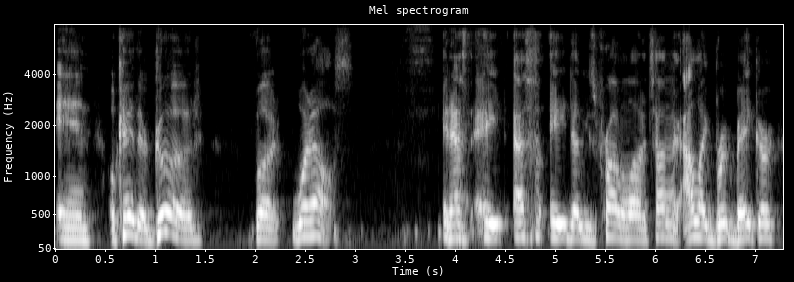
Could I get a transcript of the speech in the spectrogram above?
And okay, they're good, but what else? and that's A, that's AEW's problem a lot of times. I like Britt Baker.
